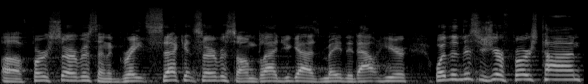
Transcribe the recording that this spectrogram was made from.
uh, first service and a great second service. So I'm glad you guys made it out here. Whether this is your first time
